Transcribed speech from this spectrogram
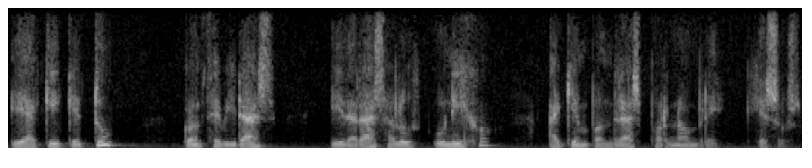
He aquí que tú concebirás y darás a luz un hijo a quien pondrás por nombre Jesús.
